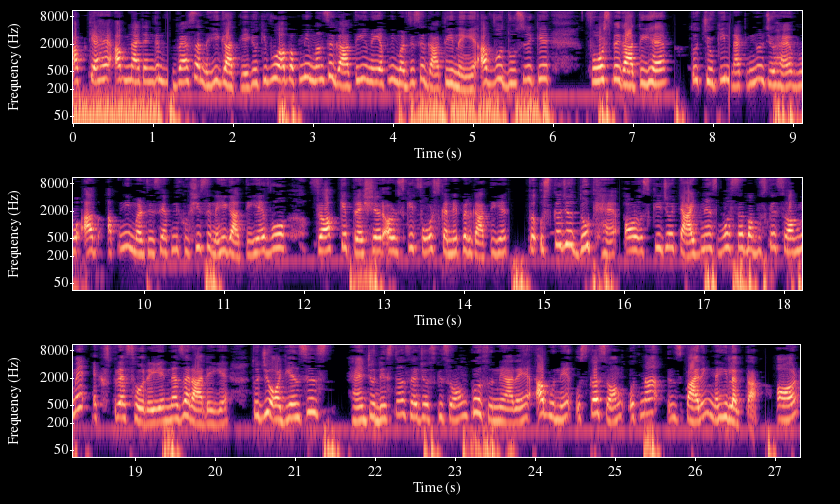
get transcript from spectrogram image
अब क्या है, अब नाइटिंगल वैसा नहीं गाती है, क्योंकि वो अब अपने मन से गाती ही नहीं, अपनी मर्ज़ी से गाती ही नहीं है। अब वो दूसरे के फोर्स पे गाती है तो चूँकि नाइटिंगल जो है, वो अब अपनी मर्ज़ी से, अपनी खुशी से नहीं गाती है, वो फ्रॉक के प्रेशर और उसकी फोर्स करने पर गाती है तो उसका जो दुख है और उसकी जो टाइटनेस वो सब अब उसके सॉन्ग में एक्सप्रेस हो रही है, नज़र आ रही है। तो जो ऑडियंसेस हैं, जो लिसनर्स है, जो उसकी सॉन्ग को सुनने आ रहे हैं, अब उन्हें उसका सॉन्ग उतना इंस्पायरिंग नहीं लगता। और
